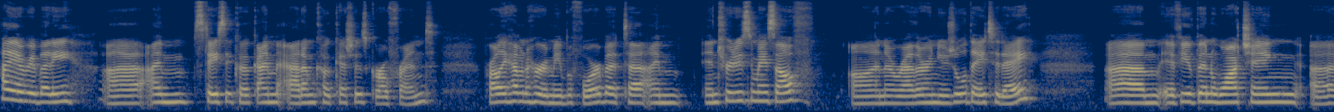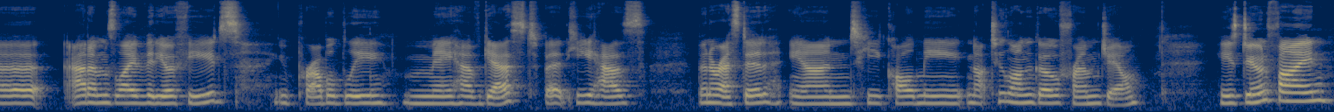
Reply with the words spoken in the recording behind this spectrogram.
Hi everybody, uh, I'm Stacey Cook. I'm Adam Kokesh's girlfriend. Probably haven't heard me before, but uh, I'm introducing myself on a rather unusual day today. Um, if you've been watching uh, Adam's live video feeds, you probably may have guessed, but he has been arrested and he called me not too long ago from jail. He's doing fine,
